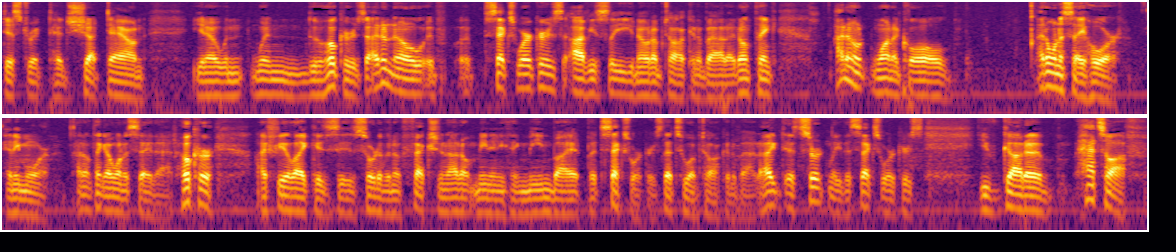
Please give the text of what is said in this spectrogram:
district had shut down, you know, when when the hookers, I don't know if uh, sex workers, obviously, you know what I'm talking about. I don't think, I don't want to call, I don't want to say whore anymore. I don't think I want to say that. Hooker, I feel like is is sort of an affection. I don't mean anything mean by it, but sex workers, that's who I'm talking about. I certainly the sex workers. You've got to hats off,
